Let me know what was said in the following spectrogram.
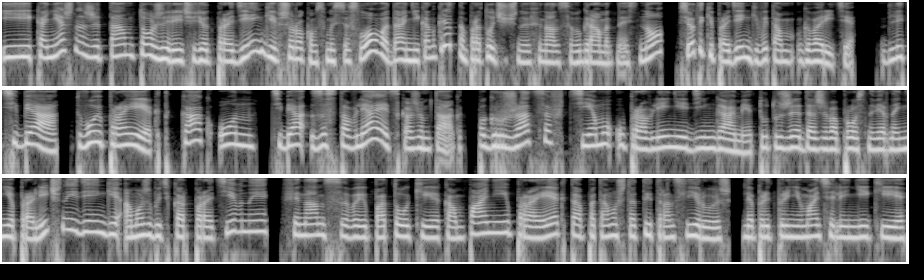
И, конечно же, там тоже речь идет про деньги в широком смысле слова, да, не конкретно про точечную финансовую грамотность, но все-таки про деньги вы там говорите. Для тебя твой проект, как он тебя заставляет, скажем так, погружаться в тему управления деньгами. Тут уже даже вопрос, наверное, не про личные деньги, а может быть корпоративные, финансовые потоки компании, проекта, потому что ты транслируешь для предпринимателей некие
